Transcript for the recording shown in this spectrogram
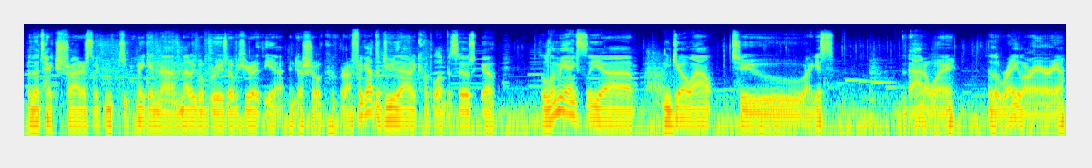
for the tech strider so I can keep making uh, medical brews over here at the uh, industrial cooker. I forgot to do that a couple episodes ago. So let me actually uh, go out to, I guess, that away, the regular area.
